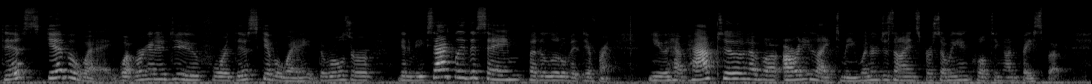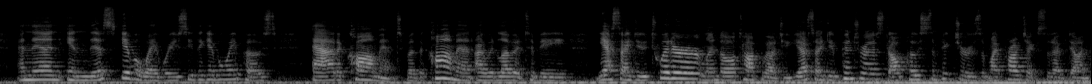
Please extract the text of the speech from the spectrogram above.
this giveaway, what we're gonna do for this giveaway, the rules are gonna be exactly the same, but a little bit different. You have, have to have already liked me, Winner Designs for Sewing and Quilting on Facebook. And then in this giveaway, where you see the giveaway post, add a comment. But the comment, I would love it to be, yes, I do Twitter. Linda, I'll talk about you. Yes, I do Pinterest. I'll post some pictures of my projects that I've done.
